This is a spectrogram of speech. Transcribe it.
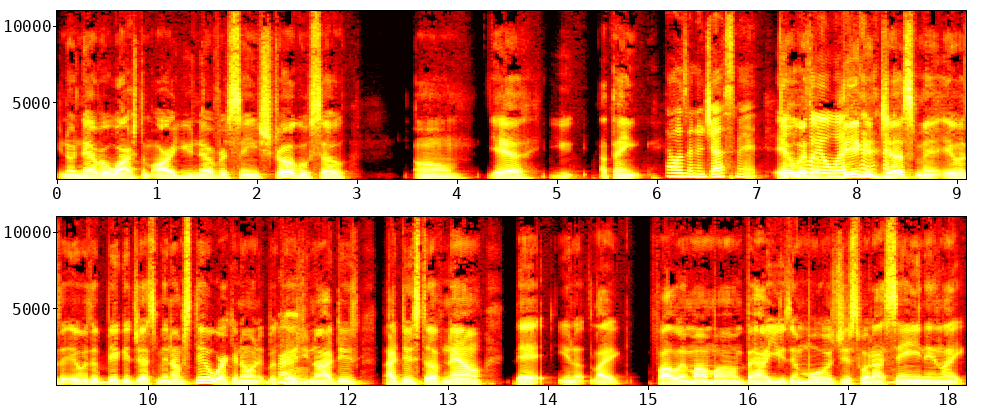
you know, never watched them argue, never seen struggle. So um yeah, you I think That was an adjustment. it was It a was. big adjustment. It was a, it was a big adjustment. And I'm still working on it because you know I do I do stuff now that you know like following my mom values and morals, just what I seen and like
